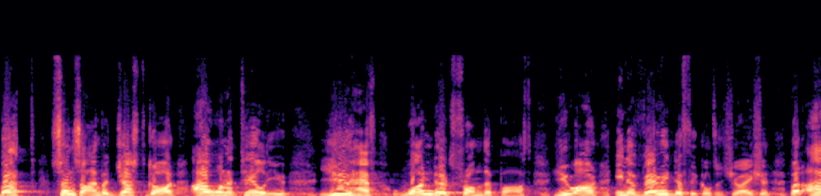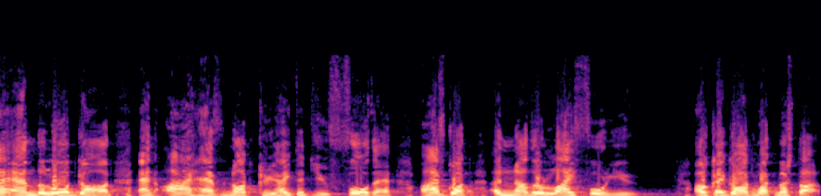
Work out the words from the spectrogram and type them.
But since I'm a just God, I want to tell you, you have wandered from the path. You are in a very difficult situation, but I am the Lord God, and I have not created you for that. I've got another life for you. Okay, God, what must I?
